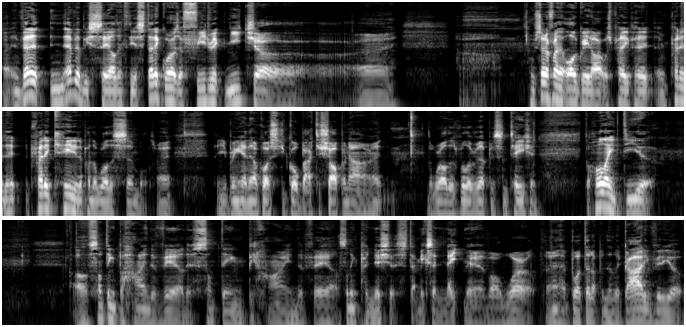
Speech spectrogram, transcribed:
Uh, inevitably sailed into the aesthetic worlds of Friedrich Nietzsche, uh, who certified that all great art was predicated, predicated, predicated upon the world of symbols, right? And you bring here, then of course you go back to Schopenhauer, right? The world is will of representation. The whole idea of something behind the veil, there's something behind the veil, something pernicious that makes a nightmare of our world. Right? I brought that up in the Ligotti video.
